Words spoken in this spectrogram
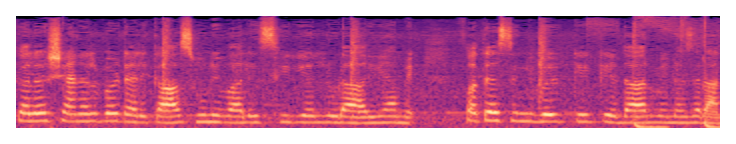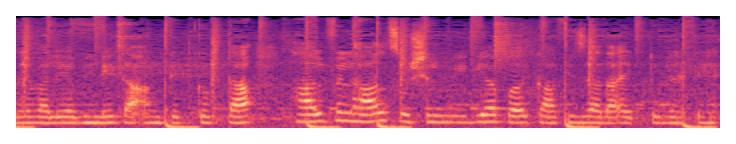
कलर्स चैनल पर टेलीकास्ट होने वाले सीरियल लुड़ारिया में फतेह सिंह विर्क के किरदार में नज़र आने वाले अभिनेता अंकित गुप्ता हाल फ़िलहाल सोशल मीडिया पर काफ़ी ज़्यादा एक्टिव रहते हैं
